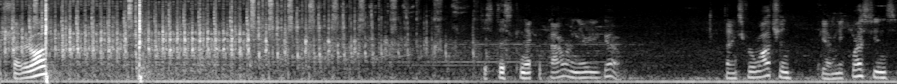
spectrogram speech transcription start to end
I'll shut it off. Just disconnect the power and there you go. Thanks for watching. If you have any questions,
